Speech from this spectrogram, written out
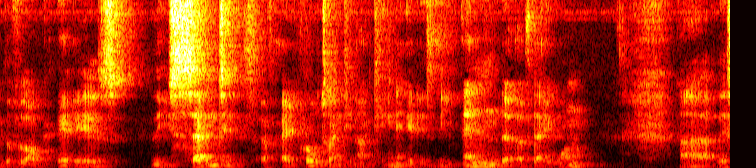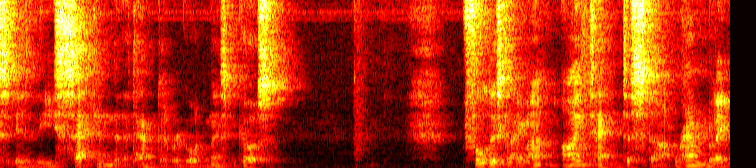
the vlog. It is the 17th of April 2019. It is the end of day one. Uh, this is the second attempt at recording this because, full disclaimer, I tend to start rambling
